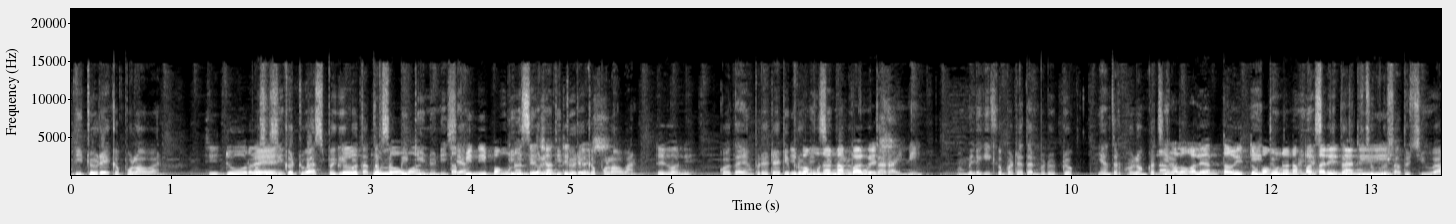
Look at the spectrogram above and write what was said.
Tidore Kepulauan. Tidore Posisi kedua sebagai kota tersepi di Indonesia. Tapi ini bangunan dia cantik, Tidore guys. Kepulauan. Tengok nih. Kota yang berada di Ini Provinsi bangunan apa, Maluku guys? Utara ini memiliki kepadatan penduduk yang tergolong Nah kecil. kalau kalian tahu itu bangunan apa tadi, nah ini 71 jiwa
